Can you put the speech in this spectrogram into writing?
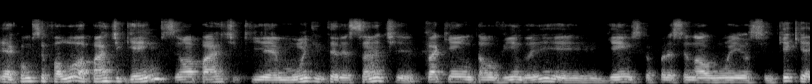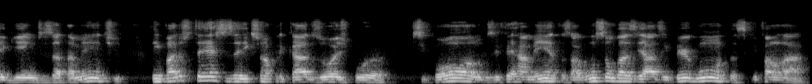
É, como você falou, a parte de games é uma parte que é muito interessante para quem está ouvindo aí, games que aparecendo algum aí assim, o que, que é games exatamente? Tem vários testes aí que são aplicados hoje por psicólogos e ferramentas, alguns são baseados em perguntas que falam lá,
